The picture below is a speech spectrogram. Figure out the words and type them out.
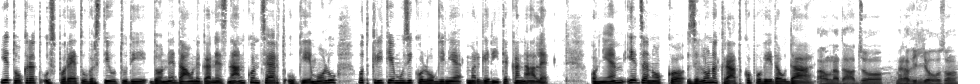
je tokrat v spored uvrstil tudi do nedavnega neznan koncert v Gemolu, odkritje muzikologinje Margerite Kanale. O njem je Zanoko zelo na kratko povedal, da Ha un adagio meraviglioso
